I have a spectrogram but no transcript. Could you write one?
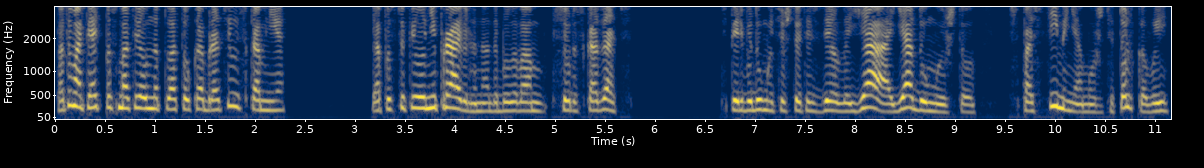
потом опять посмотрела на платок и обратилась ко мне. Я поступила неправильно, надо было вам все рассказать. Теперь вы думаете, что это сделала я, а я думаю, что спасти меня можете только вы.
